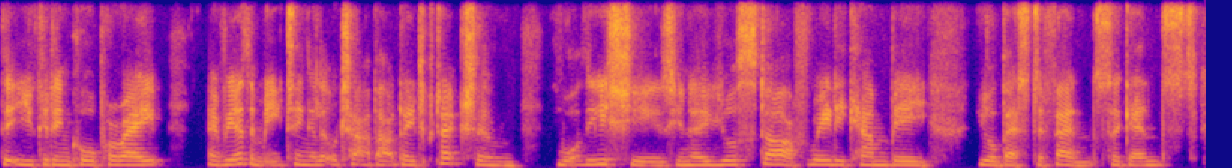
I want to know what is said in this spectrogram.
that you could incorporate every other meeting, a little chat about data protection? What are the issues? You know, your staff really can be your best defense against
